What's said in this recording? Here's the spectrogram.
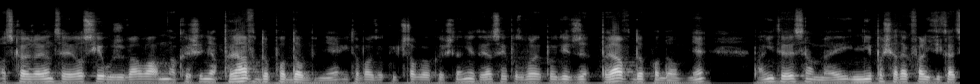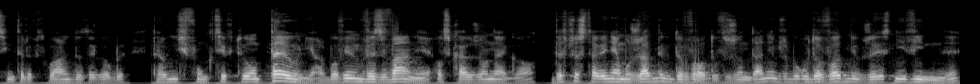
oskarżającej Rosję używała określenia prawdopodobnie, i to bardzo kluczowe określenie, to ja sobie pozwolę powiedzieć, że prawdopodobnie pani Theresa May nie posiada kwalifikacji intelektualnych do tego, by pełnić funkcję, którą pełni, albowiem wezwanie oskarżonego bez przedstawienia mu żadnych dowodów z żądaniem, żeby udowodnił, że jest niewinny,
